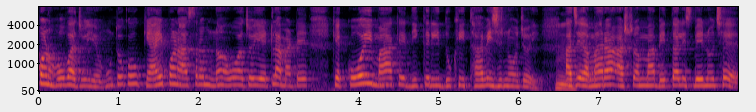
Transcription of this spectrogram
પણ હોવા જોઈએ. હું તો કહું ક્યાંય પણ આશ્રમ ન હોવા જોઈએ એટલા માટે કે કોઈ માં કે દીકરી દુઃખી થવી જ ન જોઈએ. આજે અમારા આશ્રમમાં બેતાલીસ બહેનો છે.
